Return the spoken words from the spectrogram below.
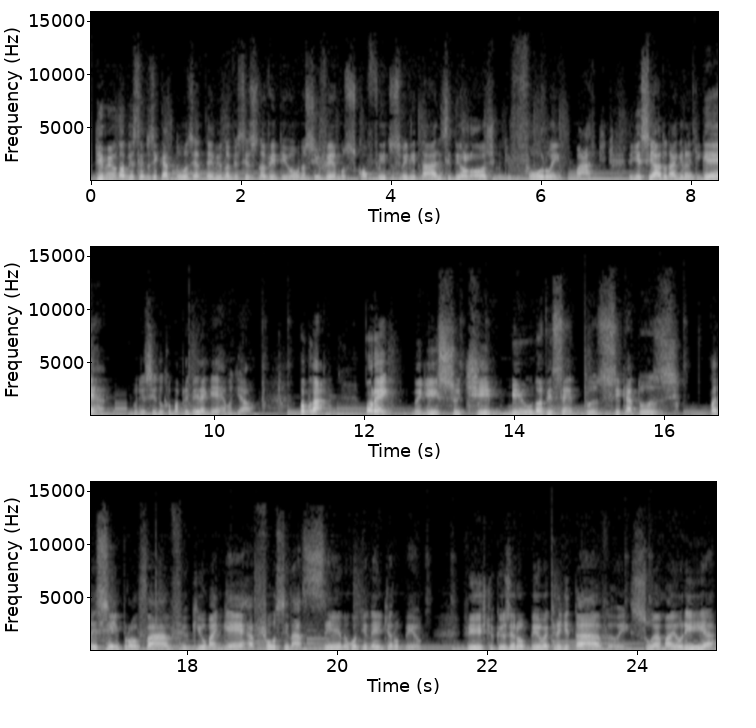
de 1914 até 1991, nós tivemos conflitos militares e ideológicos que foram, em parte, iniciados na Grande Guerra, conhecido como a Primeira Guerra Mundial. Vamos lá. Porém, no início de 1914, Parecia improvável que uma guerra fosse nascer no continente europeu, visto que os europeus acreditavam, em sua maioria,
